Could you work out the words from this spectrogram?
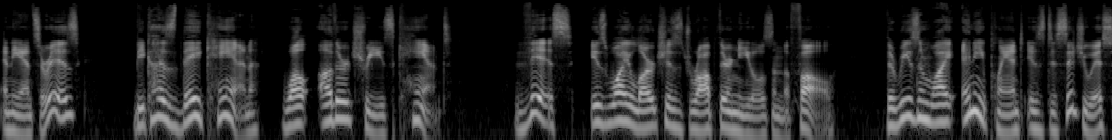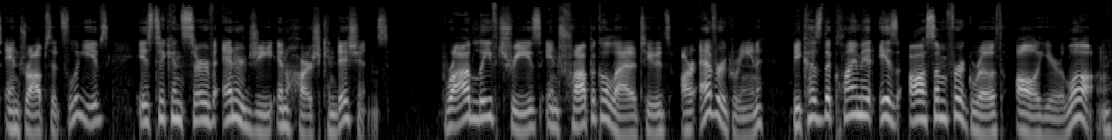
And the answer is because they can, while other trees can't. This is why larches drop their needles in the fall. The reason why any plant is deciduous and drops its leaves is to conserve energy in harsh conditions. Broadleaf trees in tropical latitudes are evergreen because the climate is awesome for growth all year long.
